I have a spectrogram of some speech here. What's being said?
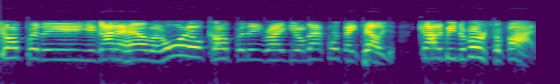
company. You got to have an oil company, right? You know that's what they tell you. Got to be diversified.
